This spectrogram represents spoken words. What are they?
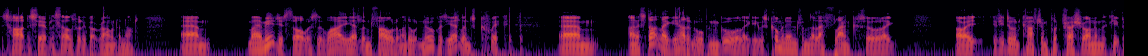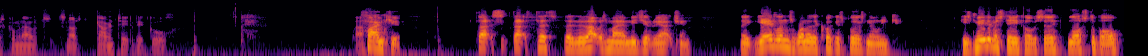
It's hard to say if Lascelles would have got round or not. Um, my immediate thought was that why Yedlin fouled him, I don't know because Yedlin's quick, um, and it's not like he had an open goal. Like he was coming in from the left flank, so like. All right, if you don't catch him, put pressure on him. The keeper's coming out. It's not guaranteed to be a goal. Thank you. That's that's that's that was my immediate reaction. Like Yedlin's one of the quickest players in the league. He's made a mistake, obviously, lost the ball.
